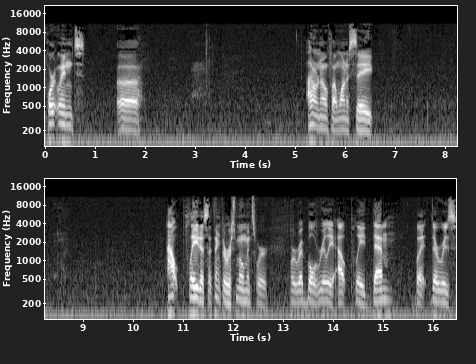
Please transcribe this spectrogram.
Portland. Uh, I don't know if I want to say outplayed us. I think there was moments where where Red Bull really outplayed them, but there was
